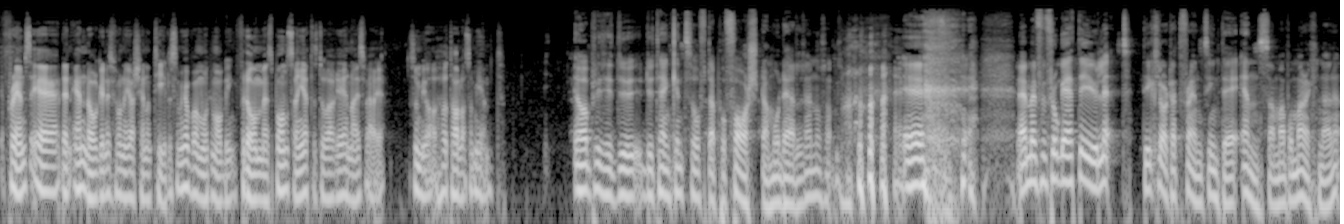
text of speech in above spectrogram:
Friends är den enda organisationen jag känner till som jobbar mot mobbing. För de sponsrar en jättestor arena i Sverige. Som jag har hört talas om jämt. Ja, precis. Du, du tänker inte så ofta på Farsta-modellen och sånt. eh, nej, men för fråga ett är ju lätt. Det är klart att Friends inte är ensamma på marknaden.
